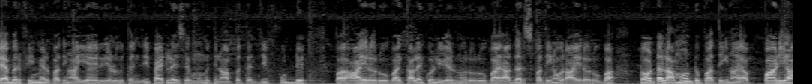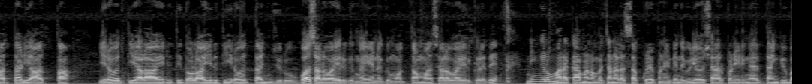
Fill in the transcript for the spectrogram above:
லேபர் ஃபீமேல் பார்த்தீங்கன்னா ஐயாயிரத்தி எழுபத்தஞ்சு ஃபர்டிலைசர் முந்நூற்றி நாற்பத்தஞ்சு ஃபுட்டு ஆயிரம் ரூபாய் கலைக்கொல்லி எழுநூறு ரூபாய் அதர்ஸ் பார்த்தீங்கன்னா ஒரு ஆயிரம் ரூபாய். டோட்டல் அமௌண்ட்டு பார்த்தீங்கன்னா அப்பாடி ஆத்தாடி ஆத்தா இருபத்தி ஏழாயிரத்தி தொள்ளாயிரத்தி இருபத்தஞ்சு ரூபாய் செலவாயிருக்குங்க. எனக்கு மொத்தமாக செலவாயிருக்கிறது. நீங்களும் மறக்காமல் நம்ம சேனலை சப்ஸ்கிரைப் பண்ணிவிட்டு இந்த வீடியோவை ஷேர் பண்ணிவிடுங்க தேங்க்யூ பா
